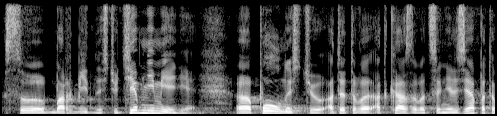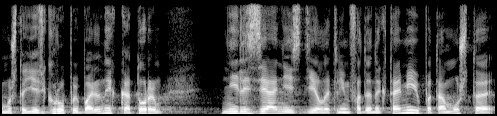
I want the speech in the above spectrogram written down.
с морбидностью. Тем не менее, э, полностью от этого отказываться нельзя, потому что есть группы больных, которым нельзя не сделать лимфоденектомию, потому что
